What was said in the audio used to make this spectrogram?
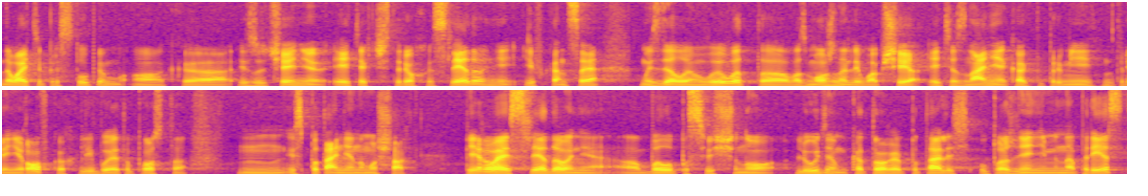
давайте приступим а, к изучению этих четырех исследований, и в конце мы сделаем вывод, а, возможно ли вообще эти знания как-то применить на тренировках, либо это просто испытание на мышах. Первое исследование а, было посвящено людям, которые пытались упражнениями на пресс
